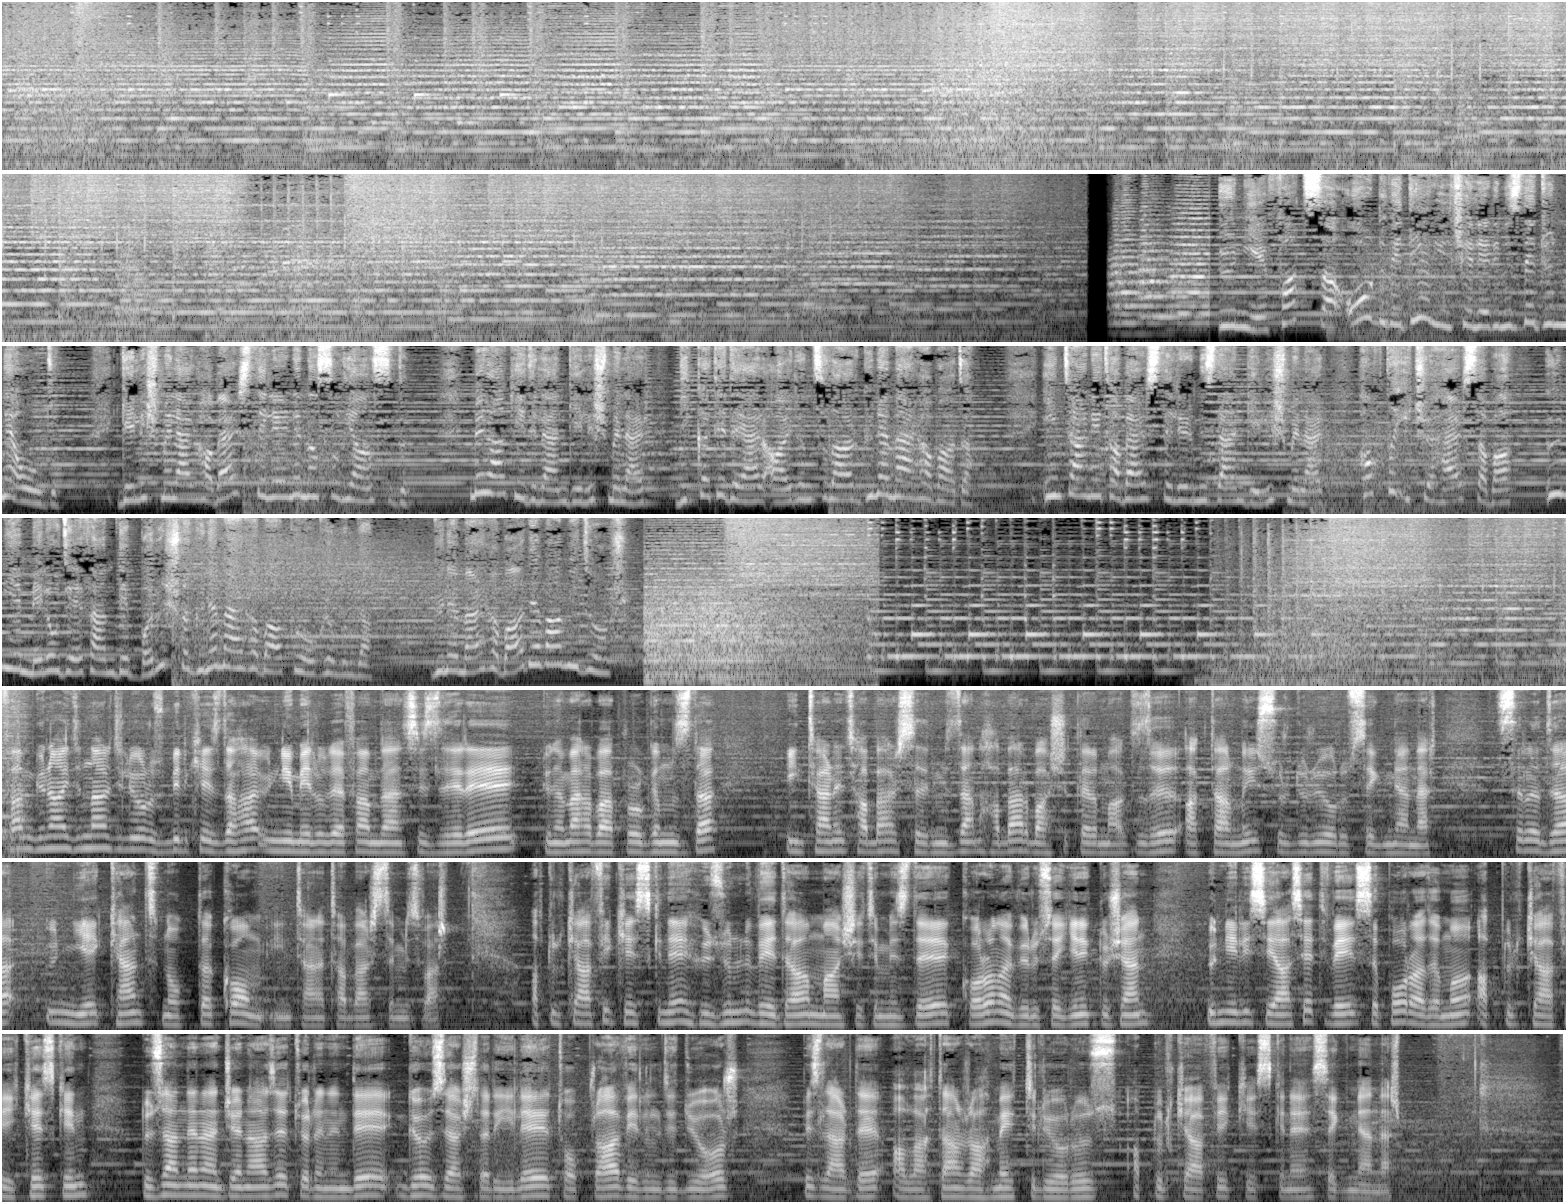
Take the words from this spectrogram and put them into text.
Fatsa, Ordu ve diğer ilçelerimizde dün ne oldu? Gelişmeler haber sitelerine nasıl yansıdı? Merak edilen gelişmeler, dikkate değer ayrıntılar Güne Merhaba'da. İnternet haber sitelerimizden gelişmeler hafta içi her sabah Ünye Melodi FM'de Barış'la Güne Merhaba programında. Güne Merhaba devam ediyor. Efendim günaydınlar diliyoruz bir kez daha Ünlü Melodi FM'den sizlere. Güne Merhaba programımızda internet haber sitelerimizden haber başlıklarımızı aktarmayı sürdürüyoruz sevgilenler. Sırada ünyekent.com internet haber sitemiz var. Abdülkafi Keskin'e hüzünlü veda manşetimizde koronavirüse yenik düşen Ünyeli siyaset ve spor adamı Abdülkafi Keskin düzenlenen cenaze töreninde gözyaşları ile toprağa verildi diyor. Bizler de Allah'tan rahmet diliyoruz Abdülkafi Keskin'e sevgilenler.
